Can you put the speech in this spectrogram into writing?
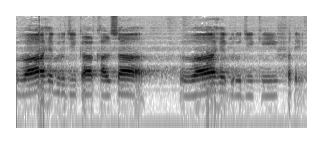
ਵਾਹਿਗੁਰੂ ਜੀ ਕਾ ਖਾਲਸਾ, ਵਾਹਿਗੁਰੂ ਜੀ ਕੀ ਫਤਿਹ।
